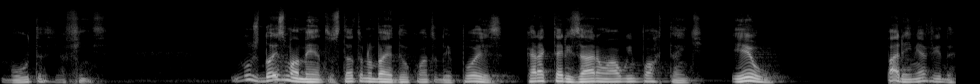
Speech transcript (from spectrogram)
multas e afins nos dois momentos, tanto no Baidu quanto depois, caracterizaram algo importante. Eu parei minha vida.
